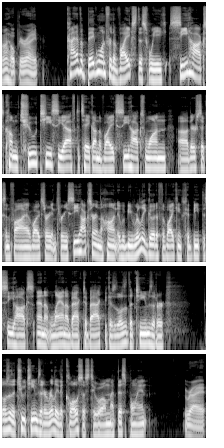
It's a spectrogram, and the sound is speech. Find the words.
I hope you're right. Kind of a big one for the Vikes this week. Seahawks come to TCF to take on the Vikes. Seahawks won. Uh, they're six and five. Vikes are eight and three. Seahawks are in the hunt. It would be really good if the Vikings could beat the Seahawks and Atlanta back to back because those are the teams that are those are the two teams that are really the closest to them at this point Right.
